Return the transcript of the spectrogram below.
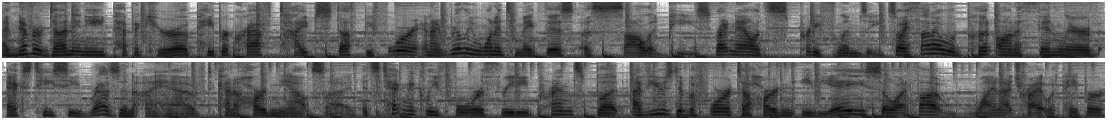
I've never done any Pepakura papercraft type stuff before and I really wanted to make this a solid piece. Right now it's pretty flimsy. So I thought I would put on a thin layer of XTC resin I have to kind of harden the outside. It's technically for 3D prints but I've used it before to harden EVA so I thought why not try it with paper.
